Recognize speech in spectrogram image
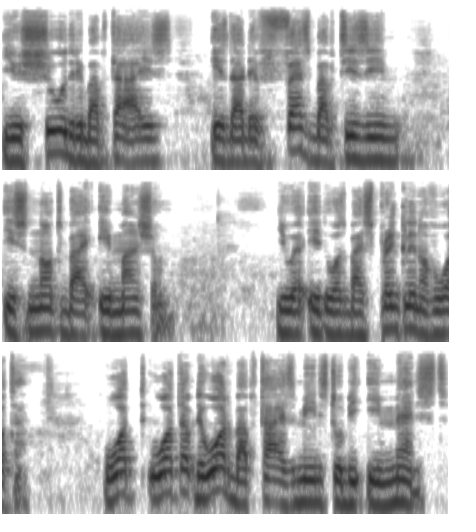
you should rebaptize is that the first baptism is not by immersion. You were, it was by sprinkling of water. What water the word baptize means to be immersed.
